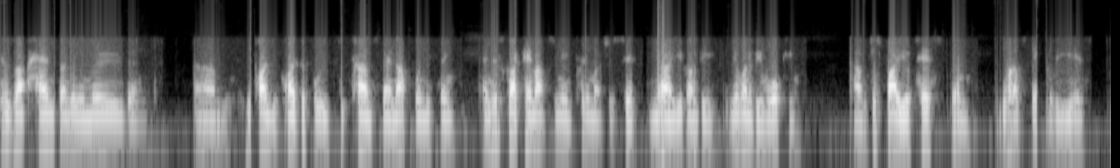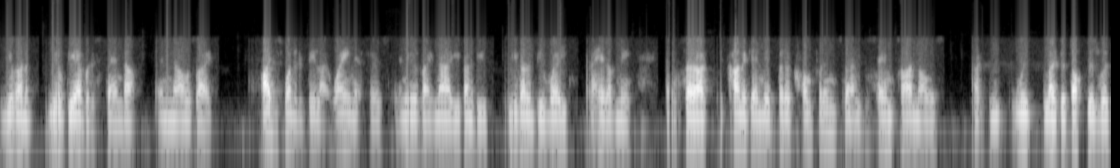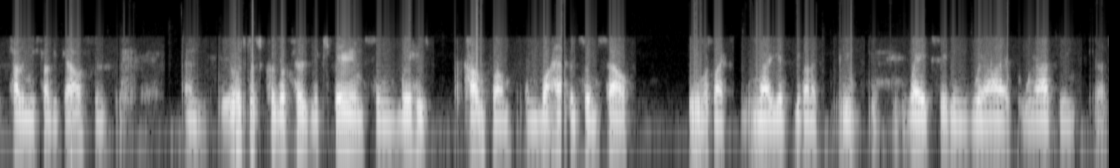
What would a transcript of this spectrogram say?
his hands don't really move, and um, he finds it quite difficult. He can't stand up or anything. And this guy came up to me and pretty much just said, "No, you're gonna be you're gonna be walking. Um, just by your test and what I've seen over the years, you're gonna you'll be able to stand up." And I was like, I just wanted to be like Wayne at first, and he was like, "No, you're gonna be you're gonna be way ahead of me." And so I, it kind of gave me a bit of confidence. And at the same time, I was like, we, like the doctors were telling me something else, and and it was just because of his experience and where he's come from and what happened to himself. He was like, "No, you're, you're gonna be way exceeding where I where I've been." So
